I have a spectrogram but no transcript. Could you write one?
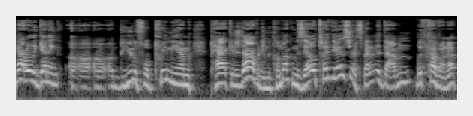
not really getting a, a, a beautiful premium package davening. Oh, Yeser. It's better to daven with kavana.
